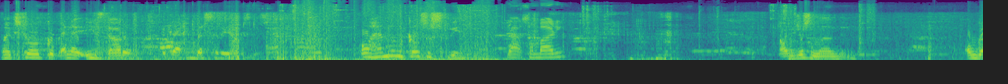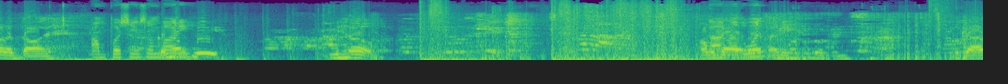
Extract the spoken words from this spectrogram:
Maar ik speel ook op NAI's daarom. Dan krijg je beste reacties. Oh, hem wil ik also stream. Got somebody? I'm just landing. I'm gonna die. I'm pushing Come help somebody. me. Need help. I'm Got die, another one? I need. Okay, I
